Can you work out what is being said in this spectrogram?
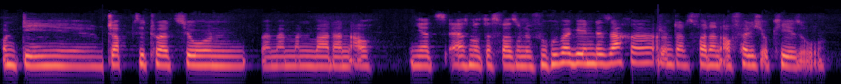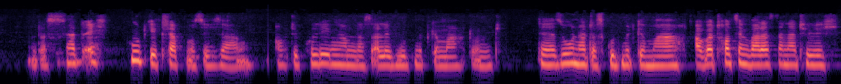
Und die Jobsituation bei meinem Mann war dann auch jetzt erstmal, das war so eine vorübergehende Sache und das war dann auch völlig okay so. Und das hat echt gut geklappt, muss ich sagen. Auch die Kollegen haben das alle gut mitgemacht und der Sohn hat das gut mitgemacht. Aber trotzdem war das dann natürlich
